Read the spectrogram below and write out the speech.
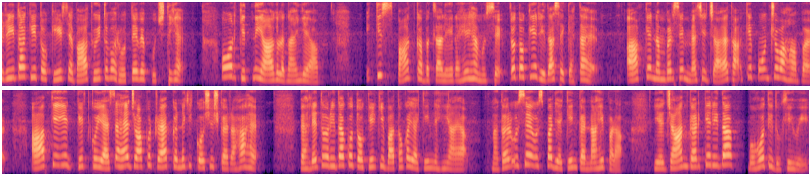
रीता की तोकीर से बात हुई तो वह रोते हुए पूछती है, और कितनी आग लगाएँगे आप? किस बात का बदला ले रहे हैं मुझसे? तो तोकीर रीता से कहता है, आपके नंबर से मैसेज आया था कि पहुँचो वहाँ पर। आपके इर्द गिर्द कोई ऐसा है जो आपको ट्रैप करने की कोशिश कर रहा है? पहले तो रिदा को तोकीर की बातों का यकीन नहीं आया, मगर उसे उस पर यकीन करना ही पड़ा। ये जान कर के रिदा बहुत ही दुखी हुई,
